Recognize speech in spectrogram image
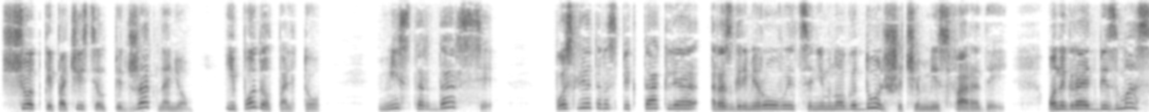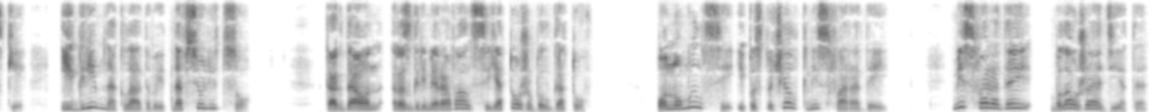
щеткой почистил пиджак на нем и подал пальто. Мистер Дарси после этого спектакля разгримировывается немного дольше, чем мисс Фарадей. Он играет без маски и грим накладывает на все лицо. Когда он разгримировался, я тоже был готов. Он умылся и постучал к мисс Фарадей. Мисс Фарадей была уже одета.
